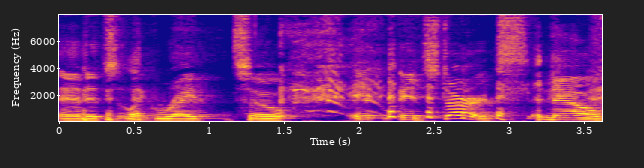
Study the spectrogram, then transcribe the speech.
and it's like right. So it, it starts now.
